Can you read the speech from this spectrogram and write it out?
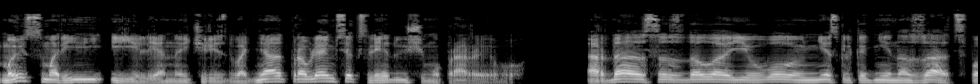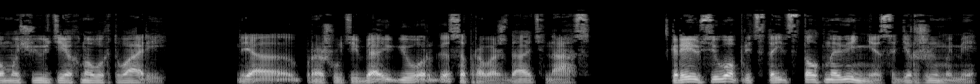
Мы с Марией и Еленой через два дня отправляемся к следующему прорыву. Орда создала его несколько дней назад с помощью тех новых тварей. Я прошу тебя и Георга сопровождать нас. Скорее всего, предстоит столкновение с содержимыми.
